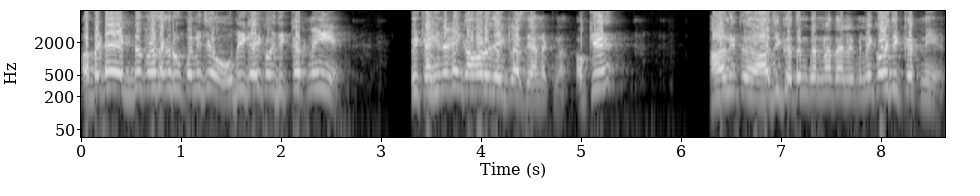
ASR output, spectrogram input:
और बेटा, एक दो क्लास अगर ऊपर नीचे हो भी गई, कोई दिक्कत नहीं है। फिर कहीं ना कहीं कवर हो जाएगी क्लास ध्यान रखना ओके हाँ नहीं तो आज ही खत्म करना था, नहीं, कोई दिक्कत नहीं है।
